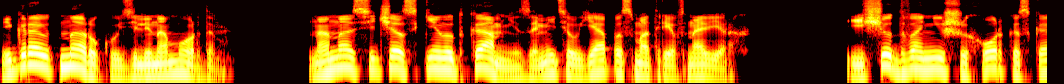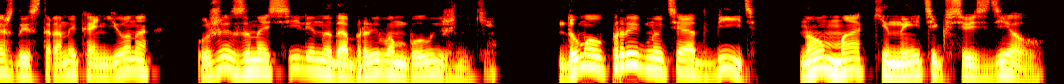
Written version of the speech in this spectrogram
Играют на руку зеленомордом. На нас сейчас скинут камни, заметил я, посмотрев наверх. Еще два низших орка с каждой стороны каньона уже заносили над обрывом булыжники. Думал прыгнуть и отбить, но маг-кинетик все сделал.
